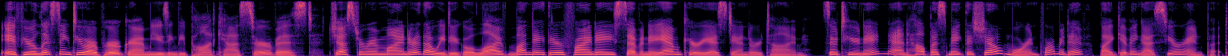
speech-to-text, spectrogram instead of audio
If you're listening to our program using the podcast service, just a reminder that we do go live Monday through Friday, 7 a.m. Korea Standard Time. So tune in and help us make the show more informative by giving us your input.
